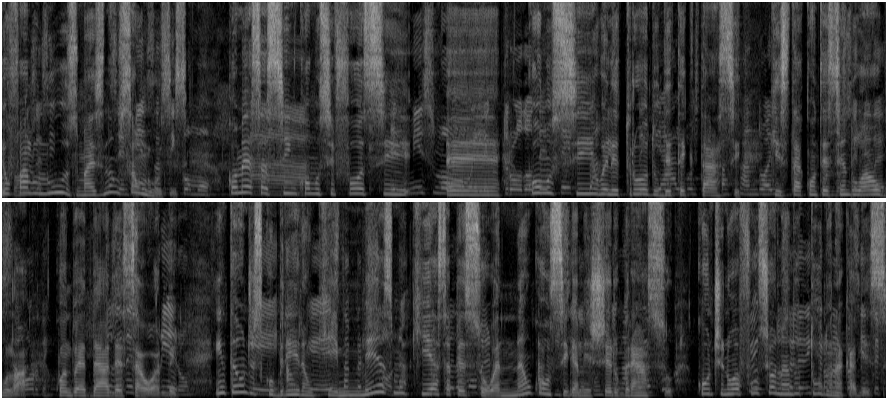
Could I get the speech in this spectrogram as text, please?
Eu falo luz, mas não são luzes. Começa assim como se fosse. É, como se o eletrodo detectasse que está acontecendo algo lá, quando é dada essa ordem. Então descobriram que, mesmo que essa pessoa não consiga mexer o braço, continua funcionando tudo na cabeça.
